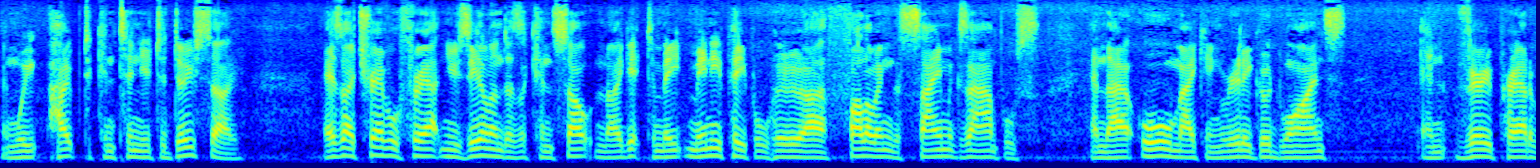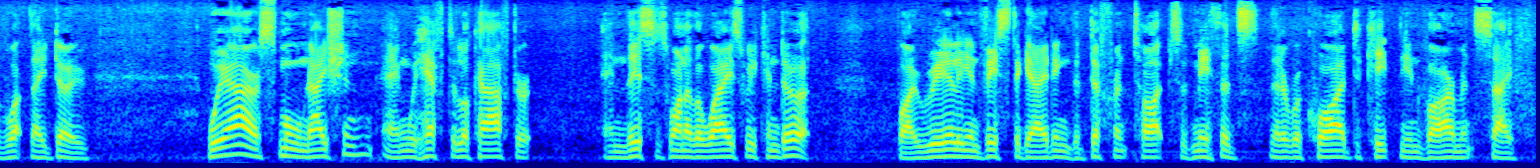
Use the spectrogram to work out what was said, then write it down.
and we hope to continue to do so. As I travel throughout New Zealand as a consultant, I get to meet many people who are following the same examples, and they're all making really good wines and very proud of what they do. We are a small nation and we have to look after it, and this is one of the ways we can do it by really investigating the different types of methods that are required to keep the environment safe.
